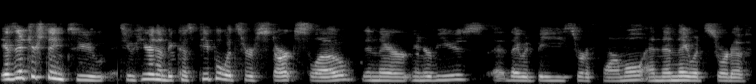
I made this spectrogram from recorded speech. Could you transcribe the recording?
it was interesting to to hear them because people would sort of start slow in their interviews. They would be sort of formal and then they would sort of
